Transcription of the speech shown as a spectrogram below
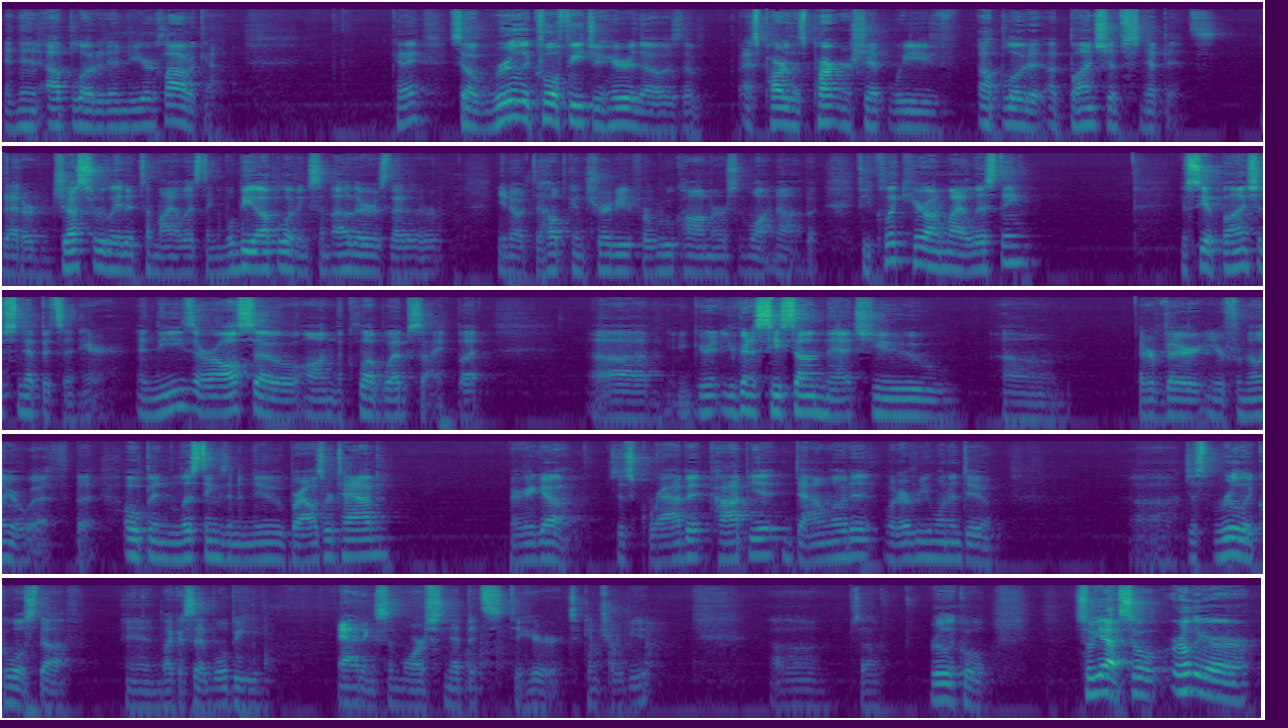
and then upload it into your cloud account. Okay, so really cool feature here though is that as part of this partnership, we've uploaded a bunch of snippets that are just related to my listing. We'll be uploading some others that are, you know, to help contribute for WooCommerce and whatnot. But if you click here on my listing, you'll see a bunch of snippets in here. And these are also on the club website, but uh, you're, going to see some that you um, that are very you're familiar with. But open listings in a new browser tab. There you go. Just grab it, copy it, download it, whatever you want to do. Uh, just really cool stuff. And like I said, we'll be adding some more snippets to here to contribute. Um, so really cool. So yeah, so earlier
